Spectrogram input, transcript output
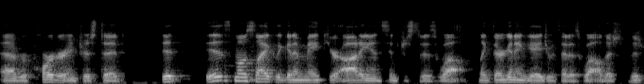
a reporter interested, it is most likely going to make your audience interested as well. Like they're going to engage with it as well. There's, there's,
